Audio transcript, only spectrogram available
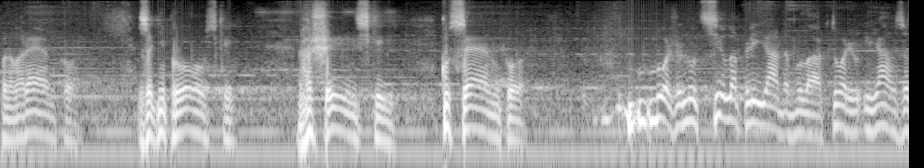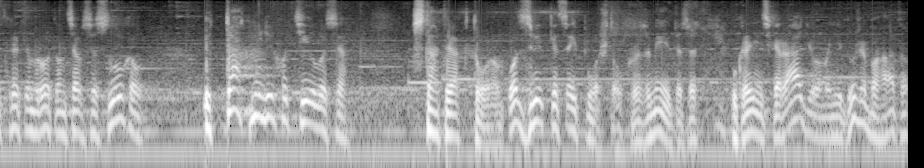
Пономаренко, Задніпровський, Гашинський, Кусенко. Боже, ну ціла плеяда була акторів, і я з відкритим ротом це все слухав. І так мені хотілося стати актором. От звідки цей поштовх, розумієте? Це українське радіо мені дуже багато,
